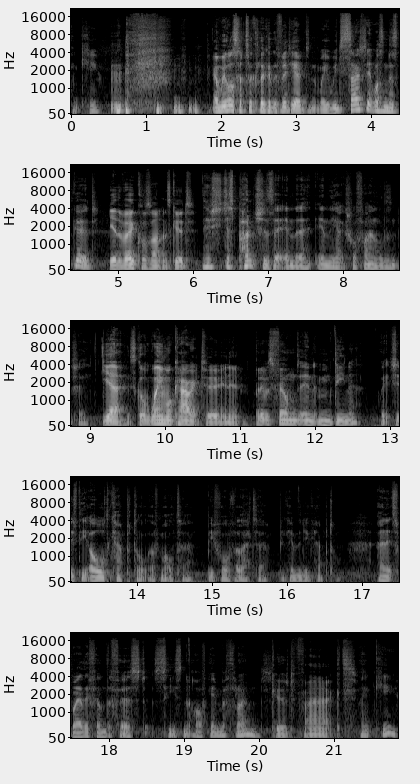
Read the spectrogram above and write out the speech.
Thank you. and we also took a look at the video, didn't we? We decided it wasn't as good. Yeah, the vocals aren't as good. She just punches it in the in the actual final, doesn't she? Yeah, it's got way more character in it. But it was filmed in Mdina, which is the old capital of Malta before Valletta became the new capital. And it's where they filmed the first season of Game of Thrones. Good fact. Thank you.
